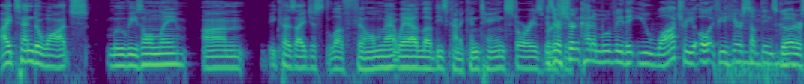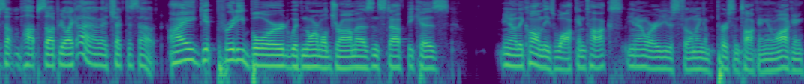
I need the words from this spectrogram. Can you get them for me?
I tend to watch movies only. Um, because I just love film that way. I love these kind of contained stories. Is there a certain kind of movie that you watch, or you oh, if you hear something's good or something pops up, you're like, ah, I'm gonna check this out. I get pretty bored with normal dramas and stuff because, you know, they call them these walk and talks, you know, where you're just filming a person talking and walking.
